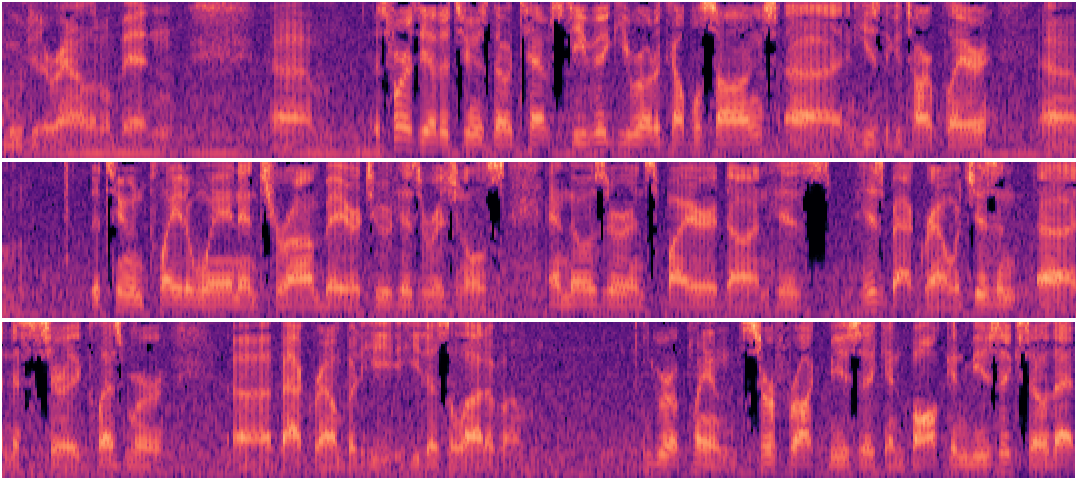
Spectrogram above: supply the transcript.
moved it around a little bit, and. Um, as far as the other tunes, though, Tev Stevig, he wrote a couple songs, uh, and he's the guitar player. Um, the tune "Play to Win" and "Charambe" are two of his originals, and those are inspired on his his background, which isn't uh, necessarily klezmer uh, background, but he he does a lot of um, he grew up playing surf rock music and Balkan music, so that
